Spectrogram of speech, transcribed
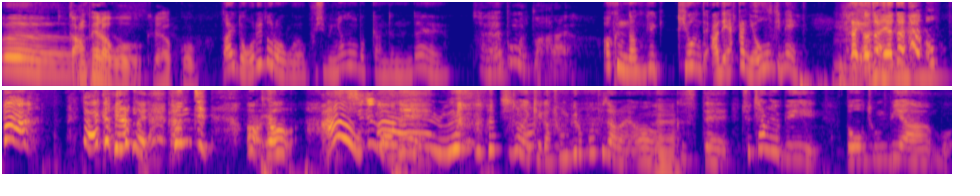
예. 깡패라고 그래갖고 나이도 어리더라고요. 92년생밖에 안 됐는데. 자기가 예쁜 걸 또 알아요. 아 근데 난 그게 귀여운데 아 근데 약간 여우긴 해. 나 여자 여자 오빠 약간 이런 거 현진 어여 아, 시즌 1에 시즌 1에 걔가 좀비로 뽑히잖아요. 네. 그랬을 때 최창엽이 너 좀비야 뭐.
